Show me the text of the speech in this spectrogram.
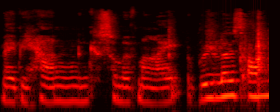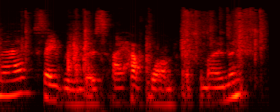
Maybe hang some of my rulers on there. Say rulers, I have one at the moment.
